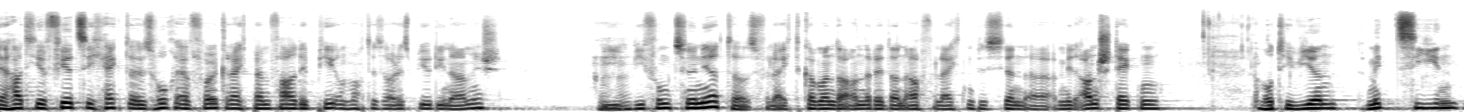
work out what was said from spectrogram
der hat hier 40 Hektar, ist hoch erfolgreich beim VDP und macht das alles biodynamisch. Wie, mhm. wie funktioniert das? Vielleicht kann man da andere dann auch vielleicht ein bisschen äh, mit anstecken, motivieren, mitziehen.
